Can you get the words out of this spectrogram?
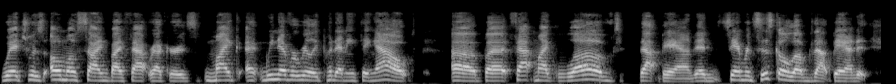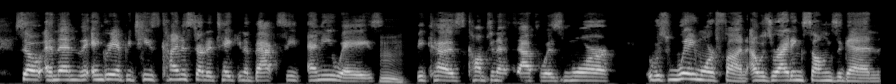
which was almost signed by Fat Records. Mike, uh, we never really put anything out, uh, but Fat Mike loved that band, and San Francisco loved that band. It, so, and then the Angry Amputees kind of started taking a backseat, anyways, Mm. because Compton SF was more. It was way more fun. I was writing songs again.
